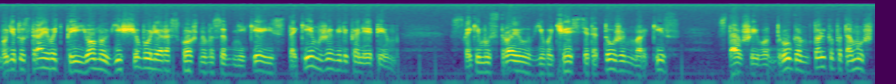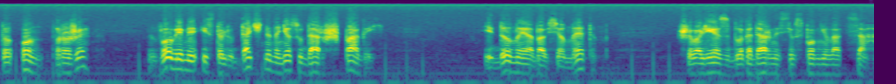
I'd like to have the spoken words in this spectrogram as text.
будет устраивать приемы в еще более роскошном особняке и с таким же великолепием, с каким устроил в его честь этот ужин маркиз, ставший его другом только потому, что он, Роже, вовремя и столь удачно нанес удар шпагой — и, думая обо всем этом, Шевалье с благодарностью вспомнил отца,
